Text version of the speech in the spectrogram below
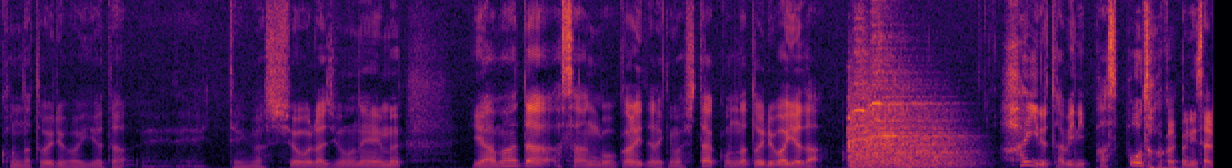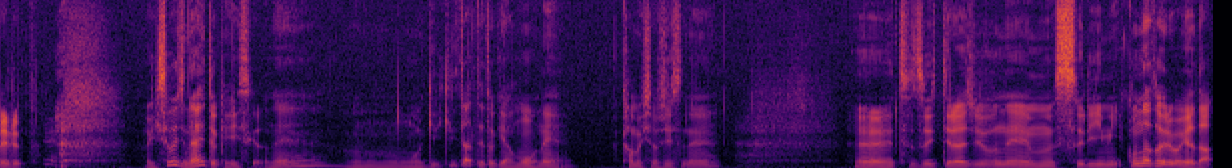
こんなトイレは嫌だ、えー、行ってみましょう。ラジオネーム山田3号からいただきました。こんなトイレは嫌だ。入るたびにパスポートを確認される。急いでない時はいいですけどね。うんギリギリだって時はもうね勘弁してほしいですね。えー、続いてラジオネームすりみこんなトイレは嫌だ。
